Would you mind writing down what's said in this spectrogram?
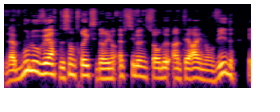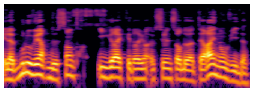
la boule ouverte de centre X et de rayon epsilon sur 2 intera est non vide, et la boule ouverte de centre Y et de rayon epsilon sur 2 intera est non vide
